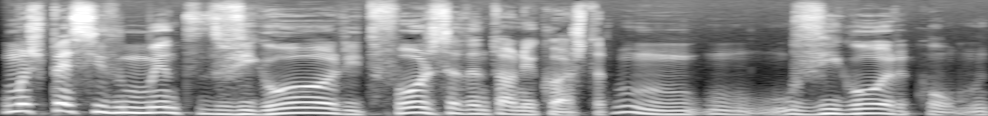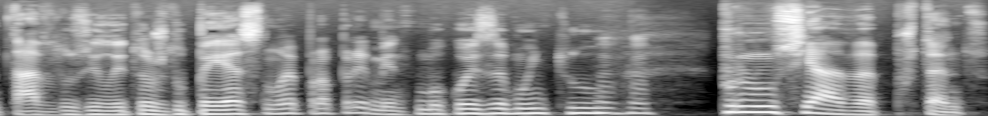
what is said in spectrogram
uma espécie de momento de vigor e de força de António Costa. Um, um vigor com metade dos eleitores do PS não é propriamente uma coisa muito uhum. pronunciada. Portanto,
